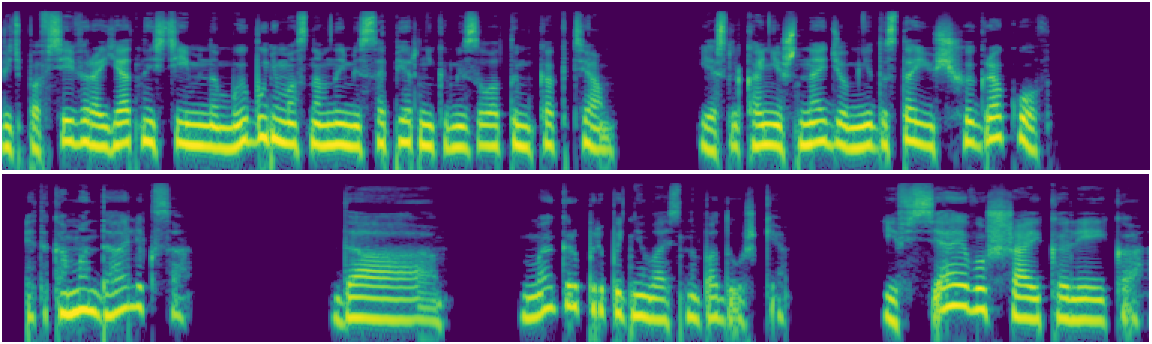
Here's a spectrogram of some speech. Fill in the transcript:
Ведь, по всей вероятности, именно мы будем основными соперниками золотым когтям. Если, конечно, найдем недостающих игроков. Это команда Алекса? Да. Мэгр приподнялась на подушке. И вся его шайка-лейка.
